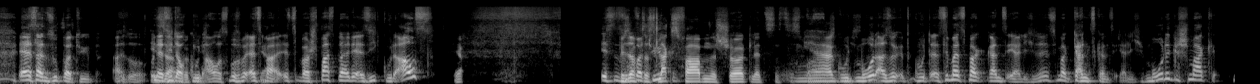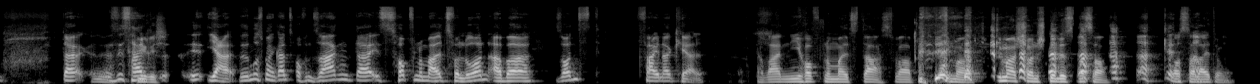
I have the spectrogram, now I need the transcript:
Er ist ein super Typ. Also, und er, er sieht auch wirklich. gut aus. Muss man jetzt, ja. mal, jetzt mal Spaß bei der, er sieht gut aus. Ja. Bis auf das typ. lachsfarbene Shirt letztens. Das ja, gut, Mode, also gut, da sind wir jetzt mal ganz ehrlich. Ne? Das ist mal ganz, ganz ehrlich. Modegeschmack, da, oh, das ist halt, schwierig. Äh, ja, das muss man ganz offen sagen, da ist Hopfen und Malz verloren, aber sonst feiner Kerl. Da war nie Hoffnung als da. Es war immer, immer schon stilles Wasser genau. aus der Leitung.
